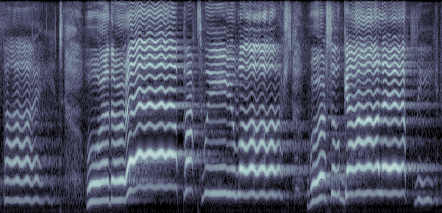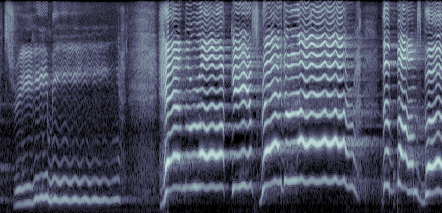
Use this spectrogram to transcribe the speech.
fight? O'er the ramparts we watched were so gallantly streaming, and the rockets' red glare, the bombs bursting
